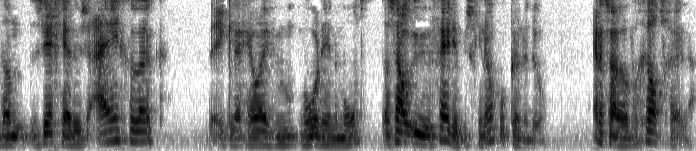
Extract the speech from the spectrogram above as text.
dan zeg jij dus eigenlijk, ik leg jou even woorden in de mond, dan zou UWV dit misschien ook wel kunnen doen. En dat zou heel veel geld schelen.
